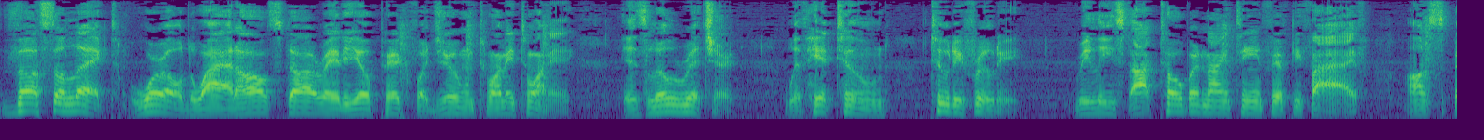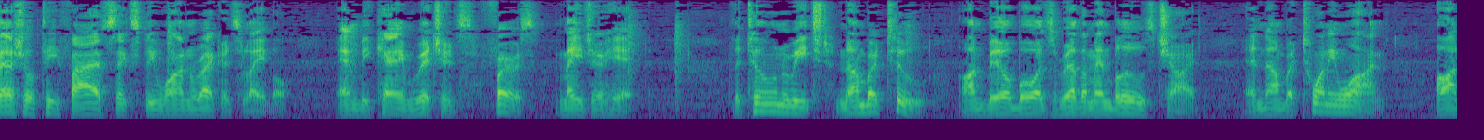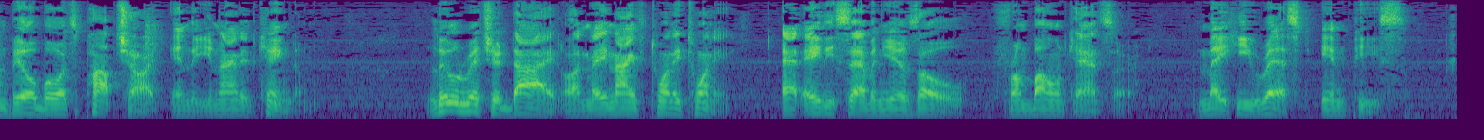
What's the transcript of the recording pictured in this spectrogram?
The select worldwide all star radio pick for June 2020 is Little Richard with hit tune Tutti Frutti, released October 1955 on Specialty 561 Records label and became Richard's first major hit. The tune reached number two on Billboard's Rhythm and Blues chart and number 21 on Billboard's pop chart in the United Kingdom. Little Richard died on May 9, 2020, at 87 years old from bone cancer. May he rest in peace.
